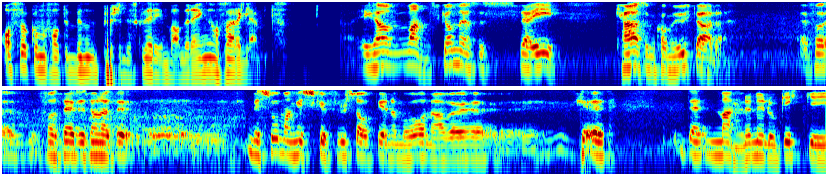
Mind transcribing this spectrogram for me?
og så kommer folk til å begynne å pushe diskutere innvandring, og så er det glemt. Jeg har vansker med å si hva som kommer ut av det. For, for å si det sånn at med så mange skuffelser opp gjennom årene av uh, den manglende logikk i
